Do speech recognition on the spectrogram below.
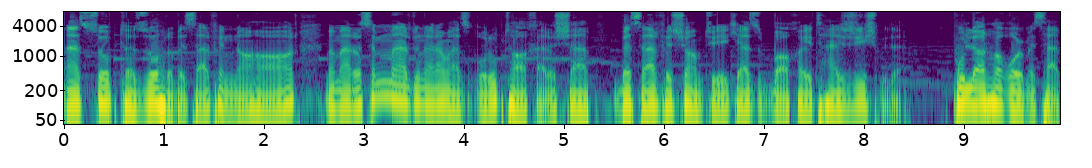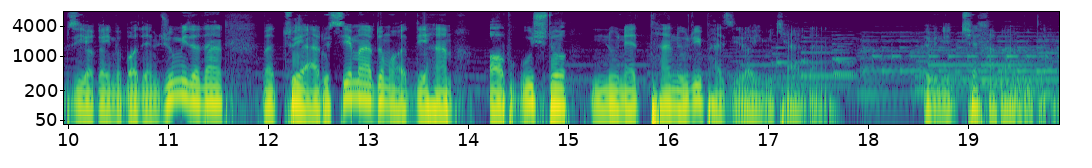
از صبح تا ظهر رو به صرف ناهار و مراسم مردونه رو از غروب تا آخر شب به صرف شام توی یکی از باغهای تجریش بوده. پولارها قرمه سبزی یا قیم بادمجون می‌دادن و توی عروسی مردم عادی هم آبگوشت و نون تنوری پذیرایی می‌کردن. ببینید چه خبر بوده.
